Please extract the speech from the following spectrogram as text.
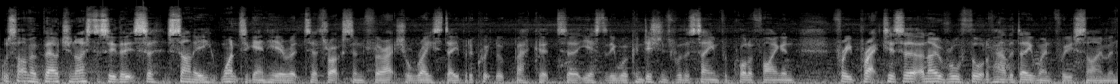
Well, Simon Belcher, nice to see that it's uh, sunny once again here at uh, Thruxton for actual race day. But a quick look back at uh, yesterday, where conditions were the same for qualifying and free practice. Uh, an overall thought of how the day went for you, Simon?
